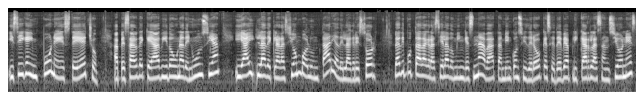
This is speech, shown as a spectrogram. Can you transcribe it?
y sigue impune este hecho, a pesar de que ha habido una denuncia y hay la declaración voluntaria del agresor. La diputada Graciela Domínguez Nava también consideró que se debe aplicar las sanciones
